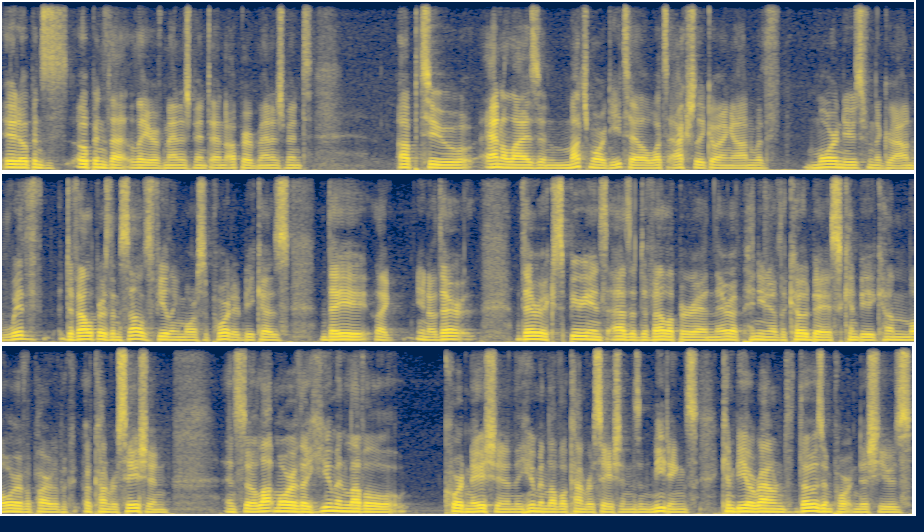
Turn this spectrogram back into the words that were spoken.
it opens opens that layer of management and upper management up to analyze in much more detail what's actually going on with more news from the ground with developers themselves feeling more supported because they like you know their their experience as a developer and their opinion of the code base can become more of a part of a conversation. And so a lot more of the human level coordination and the human level conversations and meetings can be around those important issues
